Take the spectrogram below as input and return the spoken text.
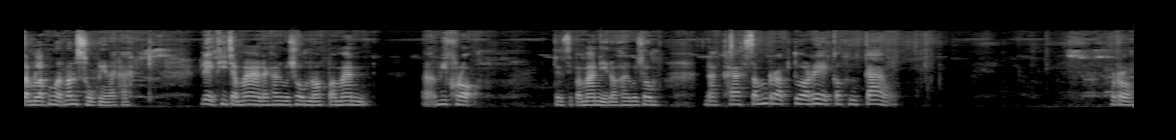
สำหรับงวดวันศุกร์นี่นะคะ เลขที่จะมานะคะท่านผู้ชมเนาะประมาณวิเคราะห์จังสิประมาณนี้เนาะค่ะท่านผู้ชม นะคะสำหรับตัวเลขก็คือ 9 รอง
